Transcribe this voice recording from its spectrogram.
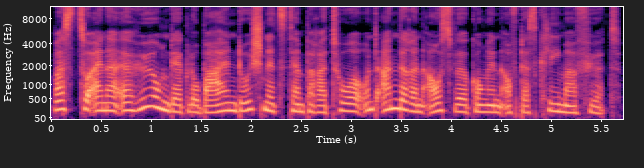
was zu einer Erhöhung der globalen Durchschnittstemperatur und anderen Auswirkungen auf das Klima führt.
